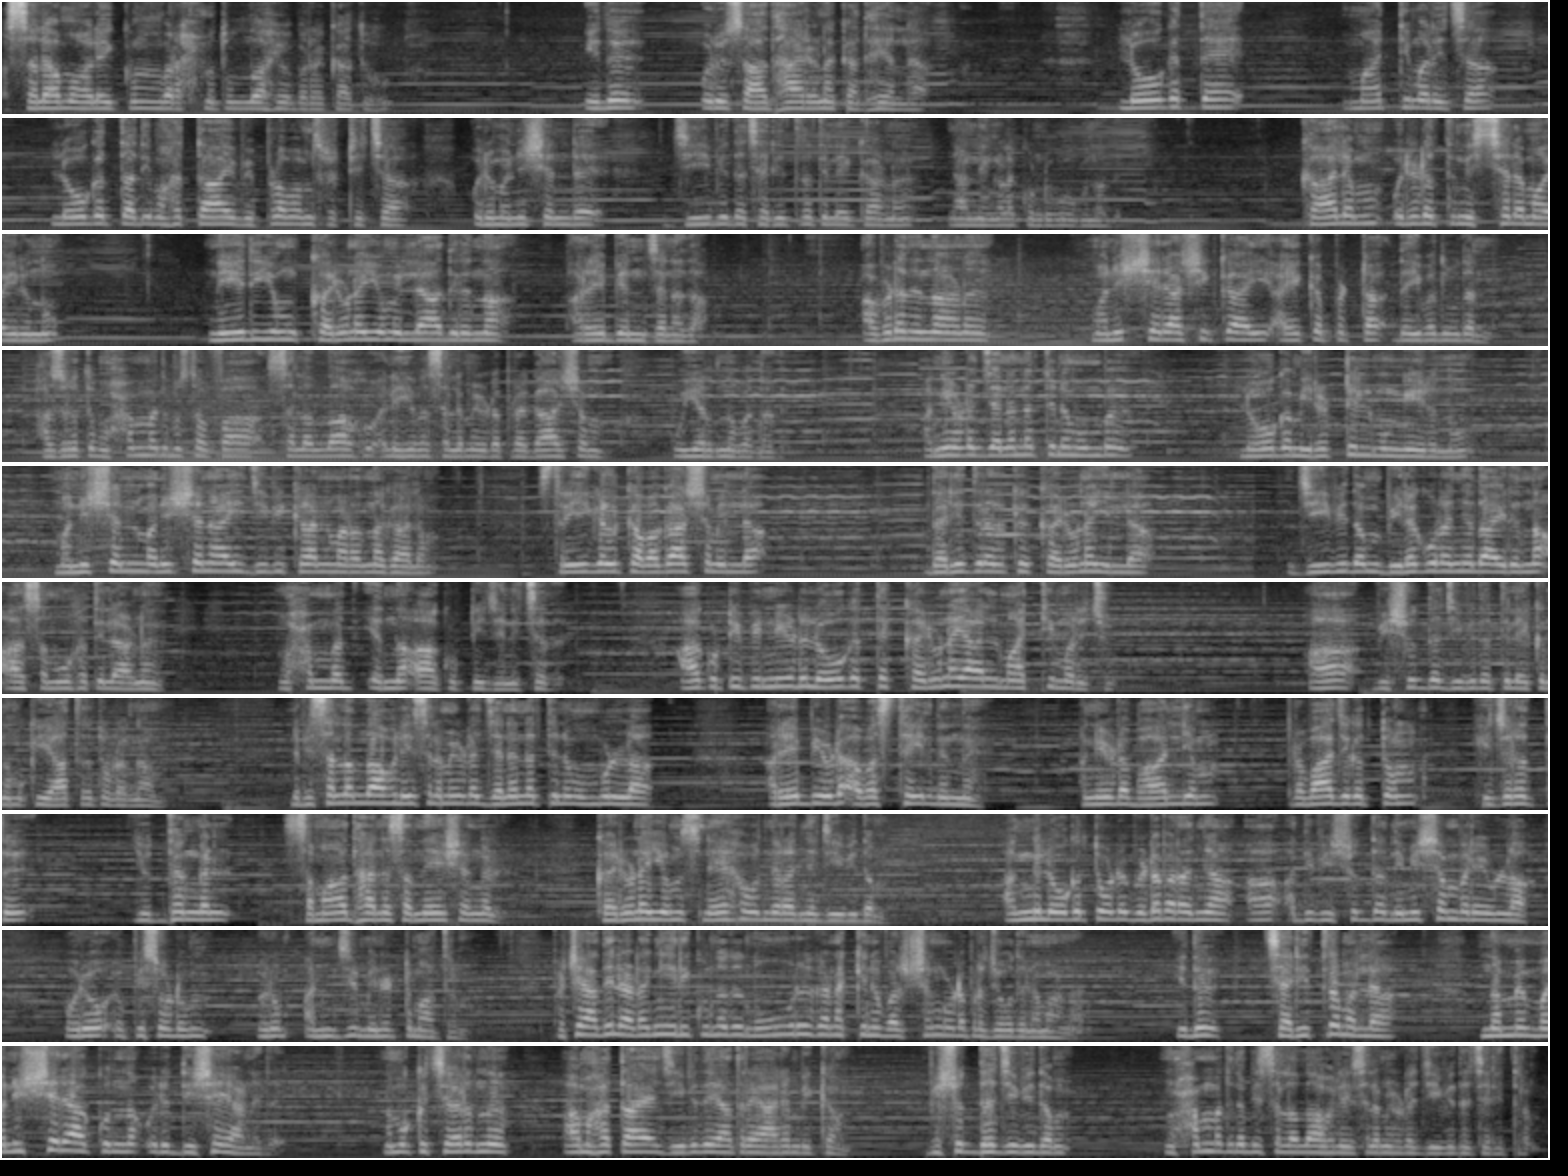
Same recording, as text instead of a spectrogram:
അസ്സലാമു അലൈക്കും വറഹമത്തല്ലാഹി വബർക്കാത്തുഹു ഇത് ഒരു സാധാരണ കഥയല്ല. ലോകത്തെ മാറ്റിമറിച്ച ലോകത്ത് അതിമഹത്തായ വിപ്ലവം സൃഷ്ടിച്ച ഒരു മനുഷ്യന്റെ ജീവിത ചരിത്രത്തിലേക്കാണ് ഞാൻ നിങ്ങളെ കൊണ്ടുപോകുന്നത്. കാലം ഒരിടത്ത് നിശ്ചലമായിരുന്നു. നീതിയും കരുണയും ഇല്ലാതിരുന്ന അറേബ്യൻ ജനത. അവിടെ നിന്നാണ് മനുഷ്യരാശിക്കായി അയക്കപ്പെട്ട ദൈവദൂതൻ ഹസ്രത്ത് മുഹമ്മദ് മുസ്തഫ സലല്ലാഹു അലഹി വസ്ലമയുടെ പ്രകാശം ഉയർന്നു വന്നത്. അങ്ങയുടെ ജനനത്തിനു മുമ്പ് ലോകം ഇരുട്ടിൽ മുങ്ങിയിരുന്നു. മനുഷ്യൻ മനുഷ്യനായി ജീവിക്കാൻ മറന്ന കാലം. സ്ത്രീകൾക്ക് അവകാശമില്ല ദരിദ്രർക്ക് കരുണയില്ല. ജീവിതം വില കുറഞ്ഞതായിരുന്ന ആ സമൂഹത്തിലാണ് മുഹമ്മദ് എന്ന ആ കുട്ടി ജനിച്ചത്. ആ കുട്ടി പിന്നീട് ലോകത്തെ കരുണയാൽ മാറ്റിമറിച്ചു. ആ വിശുദ്ധ ജീവിതത്തിലേക്ക് നമുക്ക് യാത്ര തുടങ്ങാം. നബി സല്ലല്ലാഹു അലൈഹി സ്വലമയുടെ ജനനത്തിനു മുമ്പുള്ള അറേബ്യയുടെ അവസ്ഥയിൽ നിന്ന് അങ്ങയുടെ ബാല്യം പ്രവാചകത്വം ഹിജ്റത്ത് യുദ്ധങ്ങൾ സമാധാന സന്ദേശങ്ങൾ കരുണയും സ്നേഹവും നിറഞ്ഞ ജീവിതം അങ്ങ് ലോകത്തോട് വിട പറഞ്ഞ ആ അതിവിശുദ്ധ നിമിഷം വരെയുള്ള ഓരോ എപ്പിസോഡും വെറും അഞ്ച് മിനിറ്റ് മാത്രം. പക്ഷേ അതിലടങ്ങിയിരിക്കുന്നത് നൂറുകണക്കിന് വർഷങ്ങളുടെ പ്രചോദനമാണ്. ഇത് ചരിത്രമല്ല നമ്മെ മനുഷ്യരാക്കുന്ന ഒരു ദിശയാണിത്. നമുക്ക് ചേർന്ന് ആ മഹത്തായ ജീവിതയാത്ര ആരംഭിക്കാം. വിശുദ്ധ ജീവിതം മുഹമ്മദ് നബി സല്ലാഹു അലൈഹി സ്വലമയുടെ ജീവിത ചരിത്രം.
